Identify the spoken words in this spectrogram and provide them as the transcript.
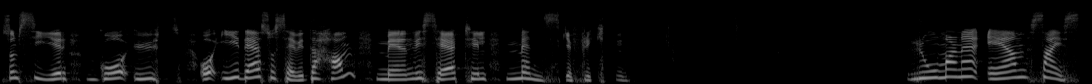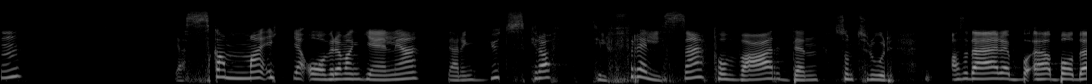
som sier 'gå ut'. Og i det så ser vi til Han mer enn vi ser til menneskefrykten. Romerne 1, 16. Jeg skammer meg ikke over evangeliet. Det er en Guds kraft til frelse for hver den som tror. Altså Det er eh, både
